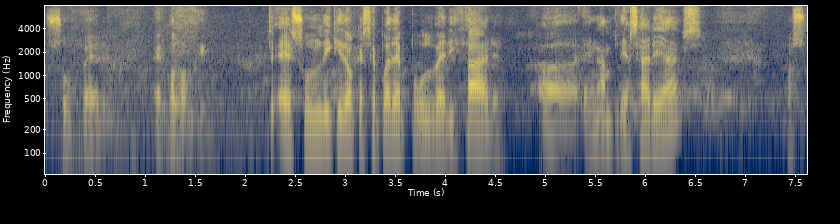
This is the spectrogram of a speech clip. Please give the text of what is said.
súper ecológico. Es un líquido que se puede pulverizar uh, en amplias áreas, pues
